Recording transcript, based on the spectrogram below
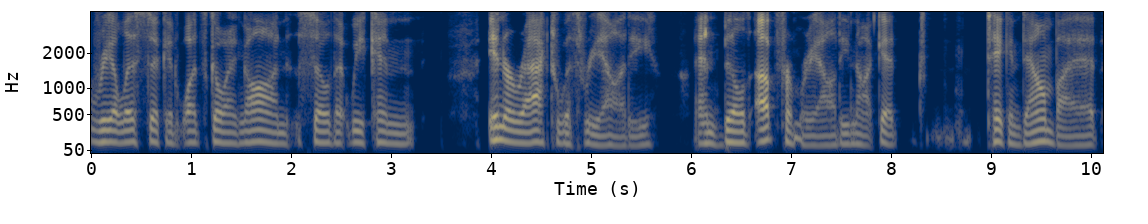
realistic at what's going on so that we can interact with reality and build up from reality, not get taken down by it.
